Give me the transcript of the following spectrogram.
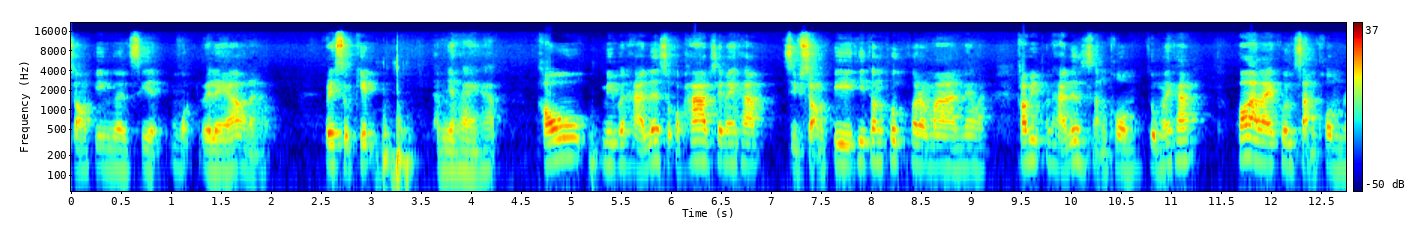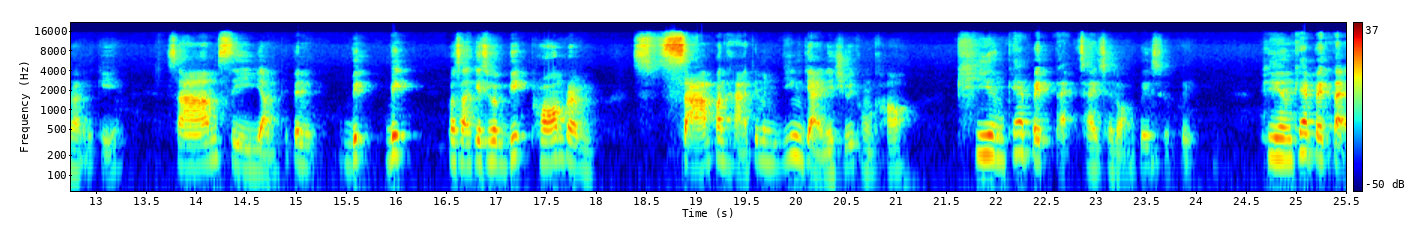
12 ปีเงินเสียหมดไปแล้วนะครับพระเยซูคริสต์ทำยังไงครับ เขามีปัญหาเรื่องสุขภาพใช่ไหมครับ 12 ปีที่ต้องทุกข์ทรมานเนะครับเขามีปัญหาเรื่องสังคมถูกไหมครับ เพราะอะไรคนสังคมรังเกียจสามสี่อย่างที่เป็นบิ๊กบิ๊กภาษาอังกฤษว่า big problem สามปัญหาที่มันยิ่งใหญ่ในชีวิตของเขา เพียงแค่ไปแตะชัยฉลองพระเยซูคริสต์เพียงแค่ไปแตะ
